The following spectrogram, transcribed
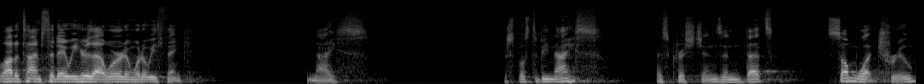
A lot of times today we hear that word and what do we think? Nice. We're supposed to be nice as Christians, and that's somewhat true.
